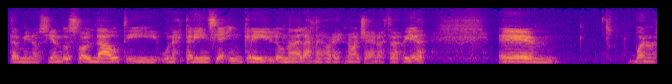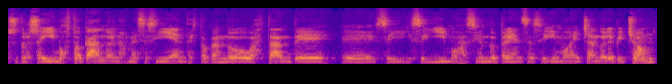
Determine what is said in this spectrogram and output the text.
terminó siendo sold out y una experiencia increíble, una de las mejores noches de nuestras vidas. Eh, bueno, nosotros seguimos tocando en los meses siguientes, tocando bastante, eh, seguimos haciendo prensa, seguimos echándole pichón,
